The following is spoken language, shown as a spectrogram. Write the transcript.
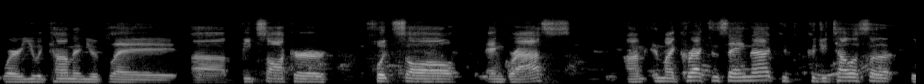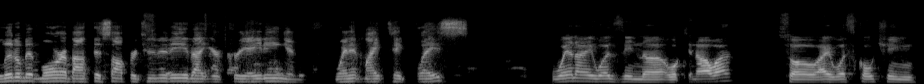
where you would come and you would play uh, beach soccer, futsal, and grass. Um, am I correct in saying that? Could, could you tell us a little bit more about this opportunity that you're creating and when it might take place? When I was in uh, Okinawa, so I was coaching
